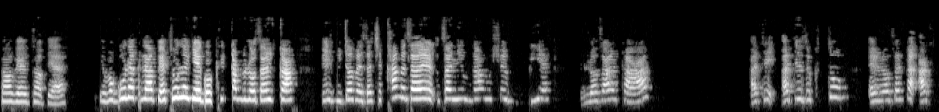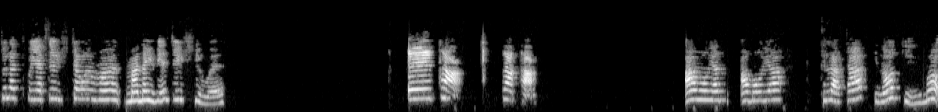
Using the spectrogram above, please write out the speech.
Powiem tobie. I w ogóle klawiaturę jego klikam rozalka, więc widzowie zaczekamy za- zanim nam się wbije rozalka. A ty, a ty, którą, e, rozalka, a która twoja ciała ma, ma najwięcej siły? Yy, ta. Ta, ta. A moja, a moja klata i nogi, mo,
